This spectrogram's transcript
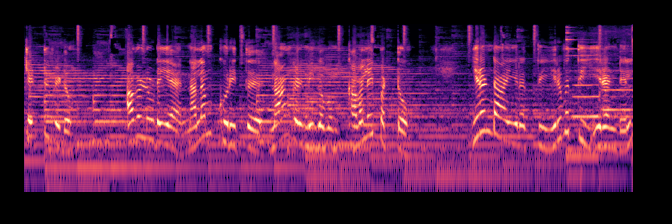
கெட்டுவிடும். அவளுடைய நலம் குறித்து நாங்கள் மிகவும் கவலைப்பட்டோம். இரண்டாயிரத்தி இருபத்தி இரண்டில்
